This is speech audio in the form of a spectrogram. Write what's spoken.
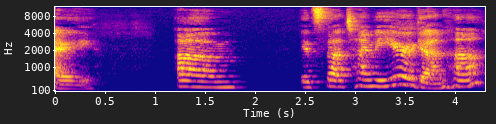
Hi. Um, it's that time of year again, huh?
